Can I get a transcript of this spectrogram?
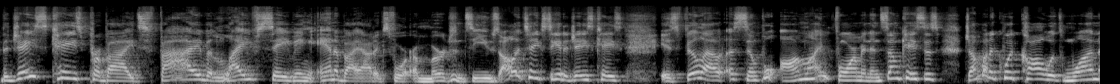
the Jase case provides five life saving antibiotics for emergency use. All it takes to get a Jase case is fill out a simple online form, and in some cases, jump on a quick call with one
